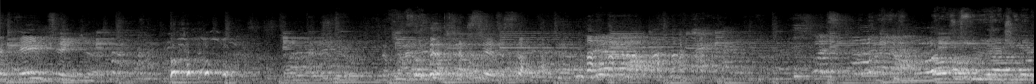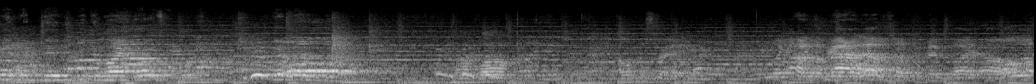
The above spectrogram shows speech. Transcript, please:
a game changer. That was just the reaction when David beat Goliath. That was Like out of the bat, that was such a big fight. Oh.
